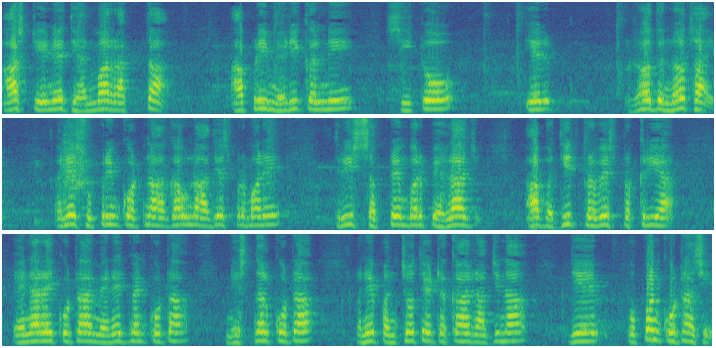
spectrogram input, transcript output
આ સ્ટેને ધ્યાનમાં રાખતા આપણી મેડિકલની સીટો એ રદ ન થાય અને સુપ્રીમ કોર્ટના અગાઉના આદેશ પ્રમાણે ત્રીસ સપ્ટેમ્બર પહેલાં જ આ બધી જ પ્રવેશ પ્રક્રિયા NRI quota, management quota, national quota અને પંચોતેર ટકા રાજ્યના જે ઓપન કોટા છે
